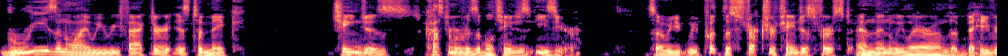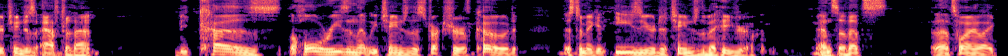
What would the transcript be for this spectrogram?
reason why we refactor is to make changes, customer visible changes easier. So we, we put the structure changes first and then we layer on the behavior changes after that. Because the whole reason that we change the structure of code is to make it easier to change the behavior of it. And so that's that's why like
